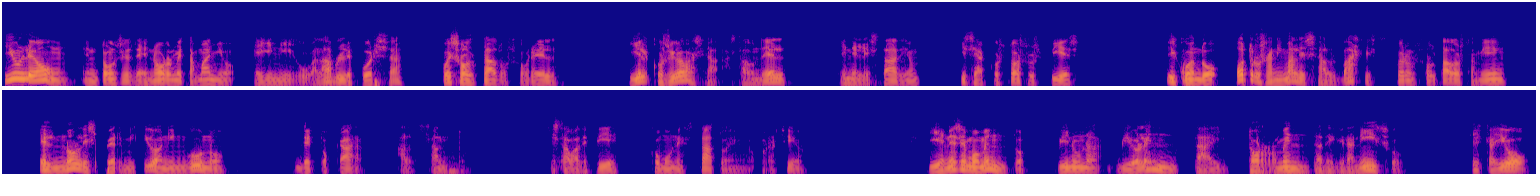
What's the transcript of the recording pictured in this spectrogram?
Y un león, entonces de enorme tamaño e inigualable fuerza, fue soltado sobre él. Y él corrió hasta donde él, en el estadio, y se acostó a sus pies. Y cuando otros animales salvajes fueron soltados también, él no les permitió a ninguno de tocar al santo, que estaba de pie como una estatua en oración. Y en ese momento vino una violenta y tormenta de granizo que cayó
